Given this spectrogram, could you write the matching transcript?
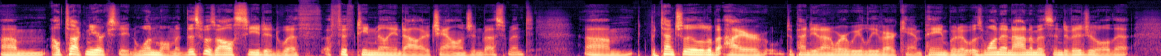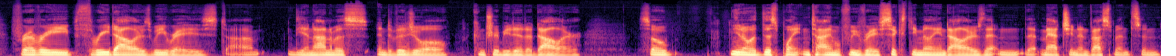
Um, I'll talk New York State in one moment. This was all seeded with a $15 million challenge investment, um, potentially a little bit higher depending on where we leave our campaign. But it was one anonymous individual that for every $3 we raised, um, the anonymous individual contributed a dollar. So, you know, at this point in time, if we've raised sixty million dollars, that that matching investments and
